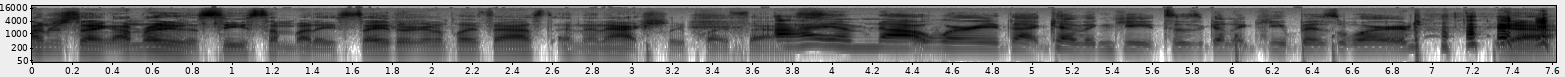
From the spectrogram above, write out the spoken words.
I'm just saying I'm ready to see somebody say they're going to play fast and then actually play fast. I am not worried that Kevin Keatts is going to keep his word. Yeah.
